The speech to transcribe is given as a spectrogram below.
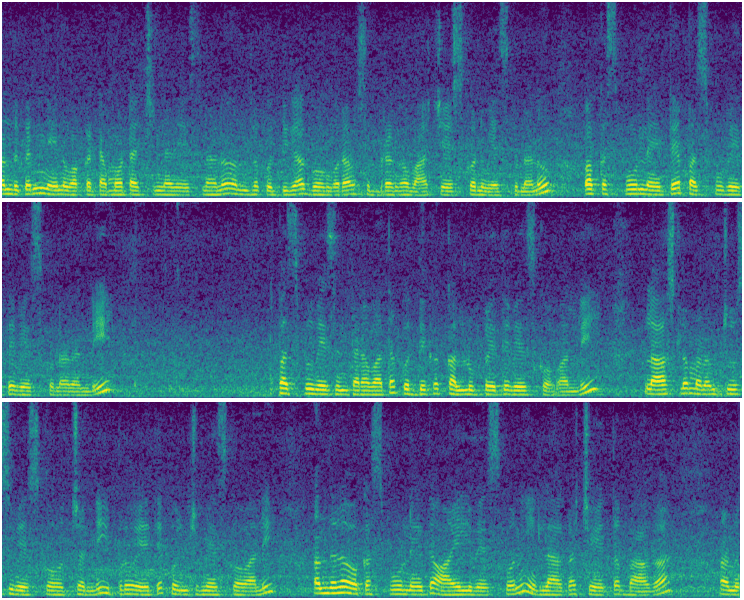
అందుకని నేను ఒక టమోటా చిన్నది వేసినాను. అందులో కొద్దిగా గోంగూర శుభ్రంగా వాష్ చేసుకొని వేసుకున్నాను. ఒక స్పూన్ అయితే పసుపు అయితే వేసుకున్నానండి. పసుపు వేసిన తర్వాత కొద్దిగా కల్లుప్పు అయితే వేసుకోవాలి. లాస్ట్లో మనం చూసి వేసుకోవచ్చండి. ఇప్పుడు అయితే కొంచెం వేసుకోవాలి. అందులో ఒక స్పూన్ అయితే ఆయిల్ వేసుకొని ఇలాగా చేత బాగా అను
